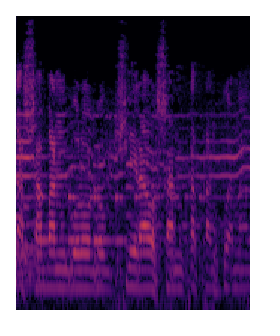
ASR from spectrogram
kasaban Golodog siliraosan katangkuanan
